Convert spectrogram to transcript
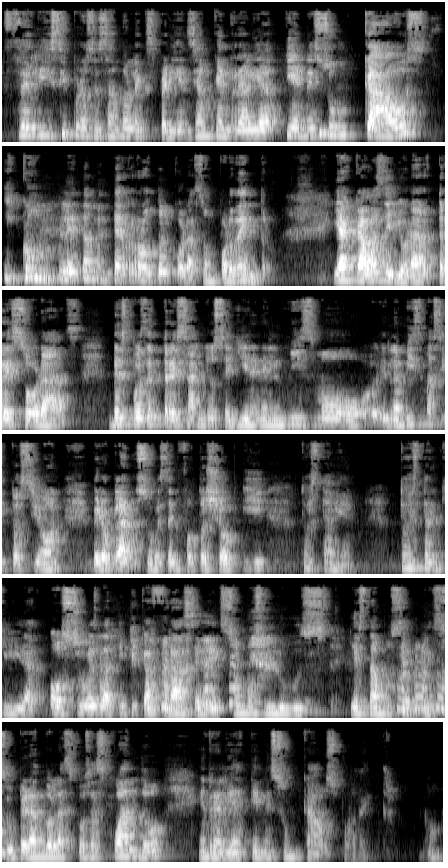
feliz y procesando la experiencia, aunque en realidad tienes un caos y completamente roto el corazón por dentro. Y acabas de llorar tres horas después de tres años seguir en el mismo, en la misma situación, pero claro, subes el Photoshop y todo está bien, todo es tranquilidad. O subes la típica frase de somos luz y estamos eh, eh, superando las cosas cuando en realidad tienes un caos por dentro, ¿no?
